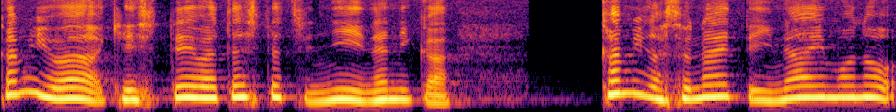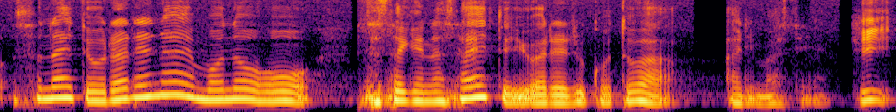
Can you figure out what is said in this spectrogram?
神は決して私たちに何か神が備えていないもの、備えておられないものを捧げなさいと言われることはありません。He,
